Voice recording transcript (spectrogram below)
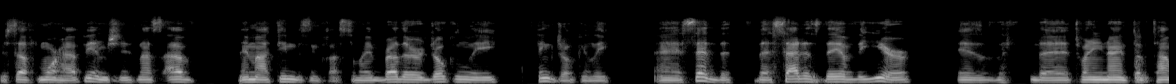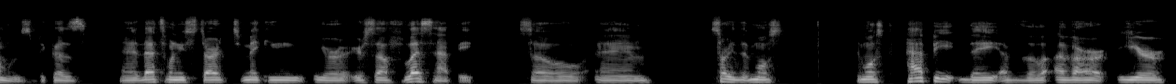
yourself more happy, and Mishnichnas Av Mematim B'Simcha. So my brother jokingly, I think jokingly, uh, said that the saddest day of the year is the, the 29th of Tammuz because uh, that's when you start making your yourself less happy. So, um, sorry, the most the most happy day of the of our year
